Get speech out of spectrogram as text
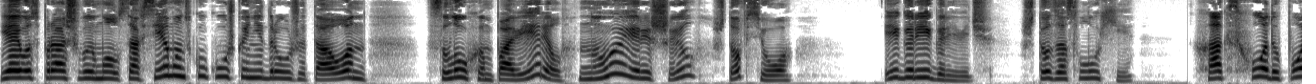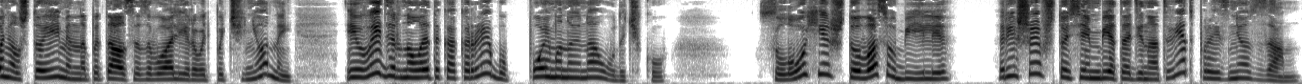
Я его спрашиваю, мол, совсем он с кукушкой не дружит, а он слухом поверил, ну и решил, что все. Игорь Игоревич, что за слухи? Хак сходу понял, что именно пытался завуалировать подчиненный, и выдернул это как рыбу, пойманную на удочку. «Слухи, что вас убили», — решив, что семь бед один ответ, произнес зам.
